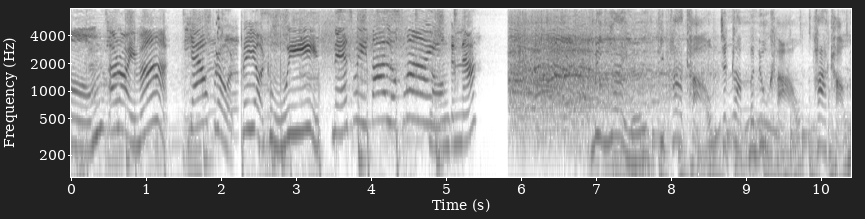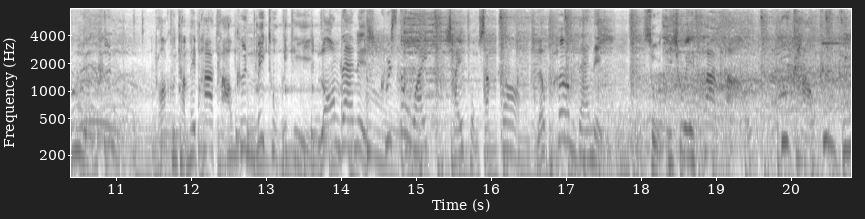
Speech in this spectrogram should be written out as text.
อม อร่อยมาก แก้วโปรดประโยชน์ของวีเนสวีต้า ผ้าขาวจะกลับมาดูขาว ผ้าขาวดูเหลืองขึ้น เพราะคุณทำให้ผ้าขาวขึ้นไม่ถูกวิธีลอง Vanish Crystal White ใช้ผงซักฟอกแล้วเพิ่ม Vanish สูตรที่ช่วยให้ผ้าขาว ดูขาวขึ้นถึง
